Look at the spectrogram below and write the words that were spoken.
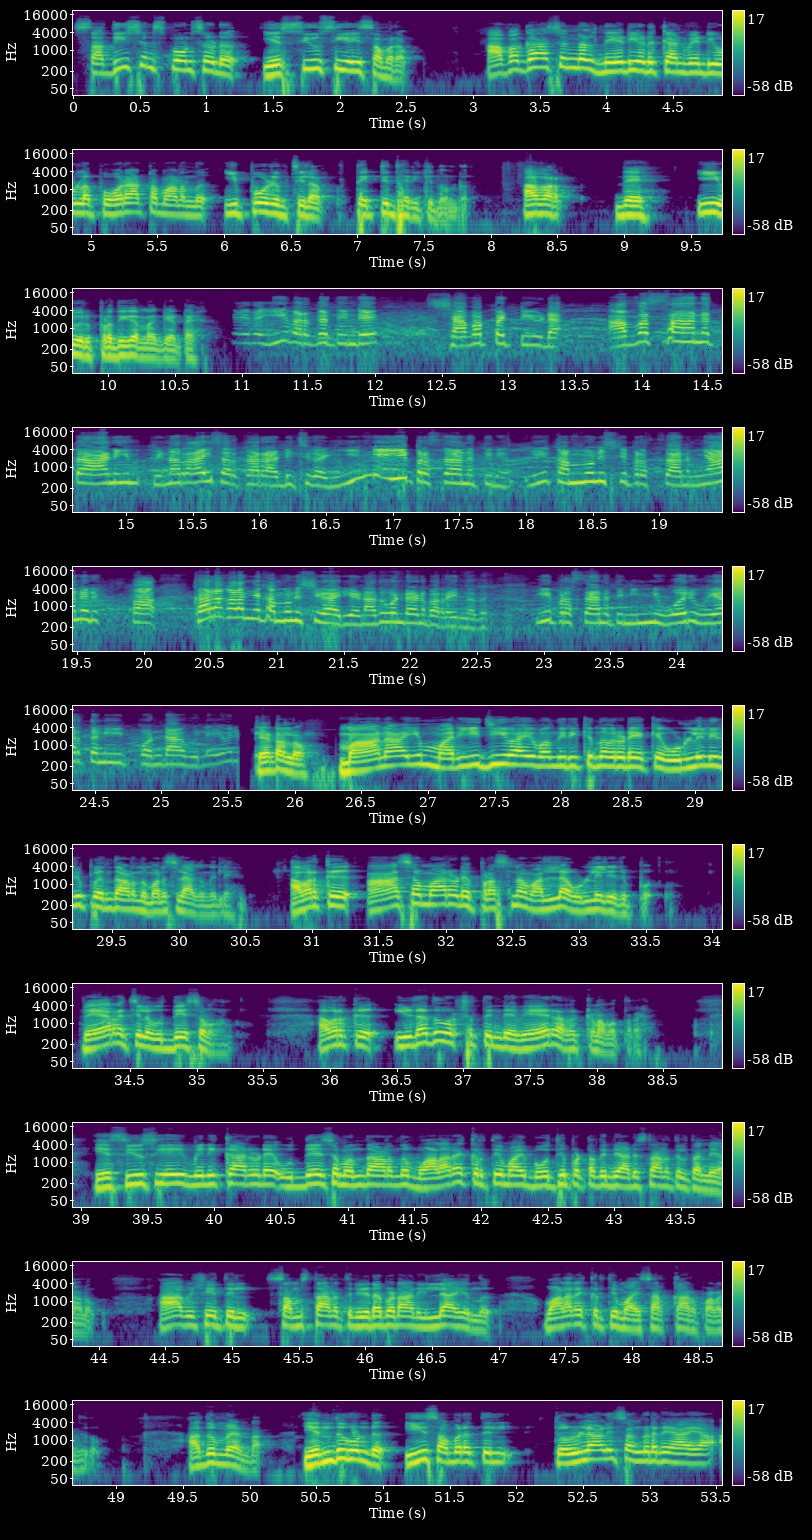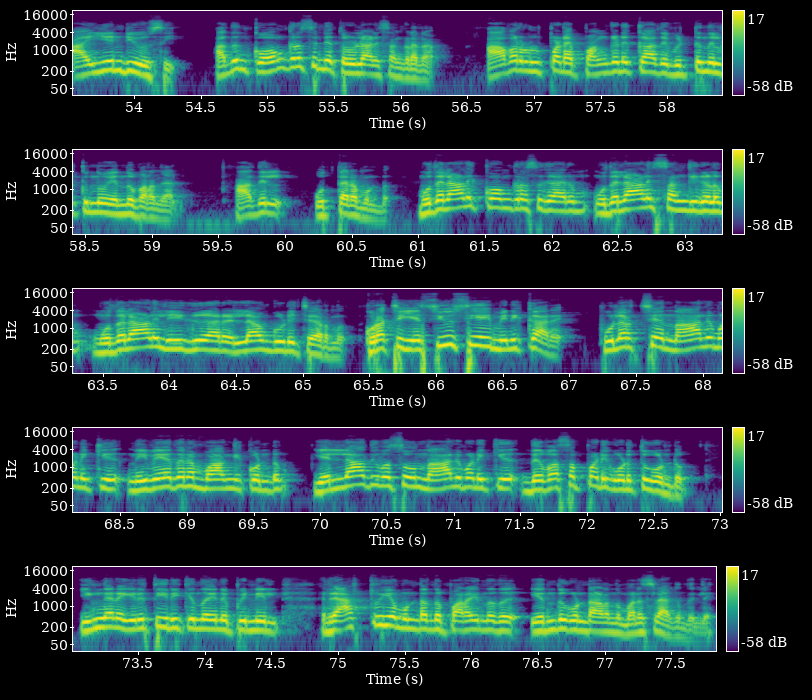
Satheesan sponsored S U C I സമരം. അവകാശങ്ങൾ നേടിയെടുക്കാൻ വേണ്ടിയുള്ള പോരാട്ടമാണെന്ന് ഇപ്പോഴും ചിലർ തെറ്റിദ്ധരിക്കുന്നുണ്ട്. അവർ ദേ ഈ ഒരു പ്രതികരണം കേട്ടെ. ഈ വർഗത്തിന്റെ ശവപ്പെട്ടിയുടെ അവസാനത്തെ ആണിയും പിണറായി സർക്കാർ അടിച്ചു കഴിഞ്ഞു. ഇനി ഈ പ്രസ്ഥാനത്തിന് ഈ കമ്മ്യൂണിസ്റ്റ് പ്രസ്ഥാനം ഞാനൊരു കറകളഞ്ഞ കമ്മ്യൂണിസ്റ്റുകാരിയാണ് അതുകൊണ്ടാണ് പറയുന്നത്. ഈ പ്രസ്ഥാനത്തിന് ഇനി ഒരു ഉയർത്തെണീപ്പ് ഉണ്ടാവില്ല കേട്ടല്ലോ? മാനായും മരീചിയുമായി വന്നിരിക്കുന്നവരുടെയൊക്കെ ഉള്ളിലിരിപ്പ് എന്താണെന്ന് മനസ്സിലാകുന്നില്ലേ? അവർക്ക് ആശമാരുടെ പ്രശ്നമല്ല ഉള്ളിലിരിപ്പ്. വേറെ ചില ഉദ്ദേശമാണ്. അവർക്ക് ഇടതുപക്ഷത്തിന്റെ വേരറുക്കണമത്രേ. എസ് യു സി ഐ മിനിക്കാരുടെ ഉദ്ദേശം എന്താണെന്ന് വളരെ കൃത്യമായി ബോധ്യപ്പെട്ടതിന്റെ അടിസ്ഥാനത്തിൽ തന്നെയാണ്. ആ വിഷയത്തിൽ സംസ്ഥാനത്തിന് ഇടപെടാനില്ല എന്ന് വളരെ കൃത്യമായി സർക്കാർ പറഞ്ഞത്. അതും വേണ്ട. എന്തുകൊണ്ട് ഈ സമരത്തിൽ തൊഴിലാളി സംഘടനയായ I N D U C അതും കോൺഗ്രസിന്റെ തൊഴിലാളി സംഘടന അവർ ഉൾപ്പെടെ പങ്കെടുക്കാതെ വിട്ടുനിൽക്കുന്നു എന്ന് പറഞ്ഞാൽ അതിൽ ഉത്തരമുണ്ട്. മുതലാളി കോൺഗ്രസ്സുകാരും മുതലാളി സംഘികളും മുതലാളി ലീഗുകാരെല്ലാം കൂടി ചേർന്ന് കുറച്ച് എസ് യു സി ഐ മിനിക്കാരെ പുലർച്ചെ നാല് മണിക്ക് നിവേദനം വാങ്ങിക്കൊണ്ടും എല്ലാ ദിവസവും നാല് മണിക്ക് ദിവസപ്പടി കൊടുത്തുകൊണ്ടും ഇങ്ങനെ ഇരുത്തിയിരിക്കുന്നതിന് പിന്നിൽ രാഷ്ട്രീയമുണ്ടെന്ന് പറയുന്നത് എന്തുകൊണ്ടാണെന്ന് മനസ്സിലാകുന്നില്ലേ?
